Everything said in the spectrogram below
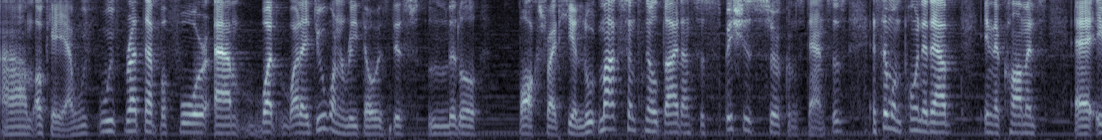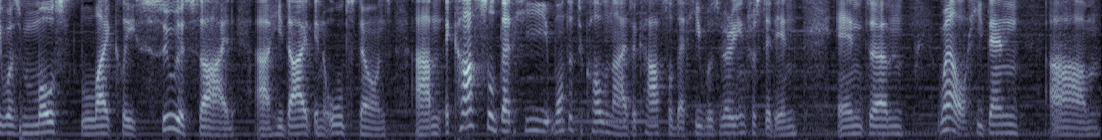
Um, okay, yeah, we've, we've read that before. Um, what, what I do want to read though is this little box right here. Mark Sentinel died under suspicious circumstances. As someone pointed out in the comments, uh, it was most likely suicide. Uh, he died in Oldstones, um, a castle that he wanted to colonize, a castle that he was very interested in. And, um, well, he then... Um,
